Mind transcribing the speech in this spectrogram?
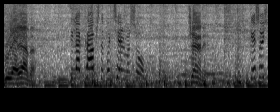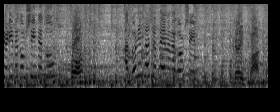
Gruja jeme. Cila kafshë të pëlqen më shumë? Qeni. Ke shoqëri me komshinjtë e tu? Po. A bëni thashetheme me komshinjtë? Krejt pak.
